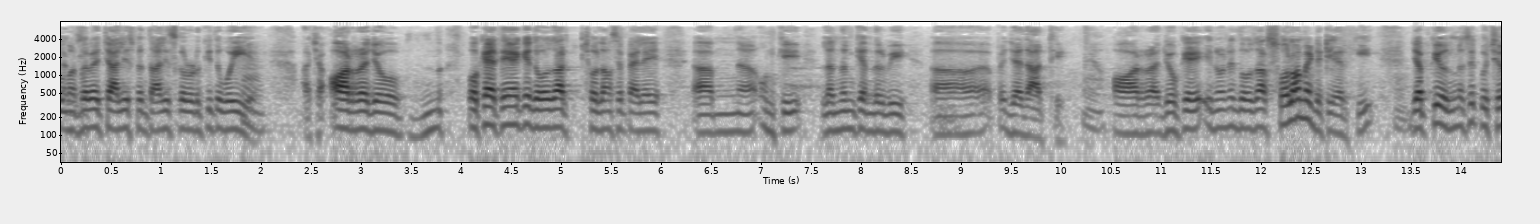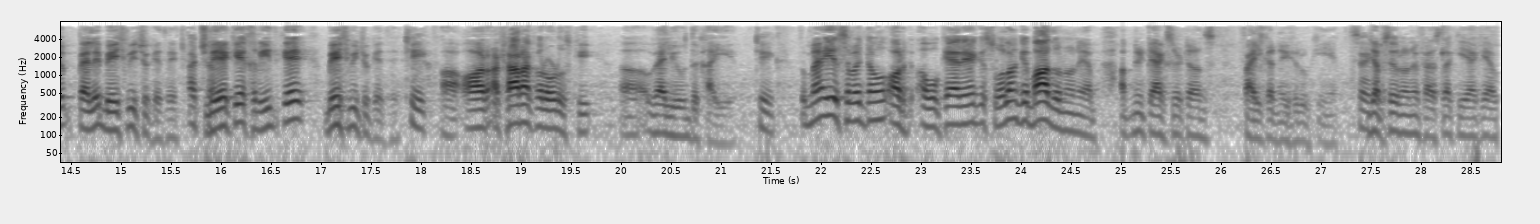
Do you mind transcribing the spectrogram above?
مطلب ہے چالیس پینتالیس کروڑ کی تو وہی ہے۔ اچھا اور جو وہ کہتے ہیں کہ دو ہزار سولہ سے پہلے ان کی لندن کے اندر بھی جائیداد تھی۔ اور جو کہ انہوں نے دو ہزار سولہ میں ڈکلیئر کی جبکہ ان میں سے کچھ پہلے بیچ بھی چکے تھے۔ لے کے خرید کے بیچ بھی چکے تھے۔ اور اٹھارہ کروڑ اس کی ویلیو دکھائی ہے۔ تو میں یہ سمجھتا ہوں اور وہ کہہ رہے ہیں کہ سولہ کے بعد انہوں نے اب اپنی ٹیکس ریٹرنز فائل کرنے شروع کی ہیں۔ جب سے انہوں نے فیصلہ کیا کہ اب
